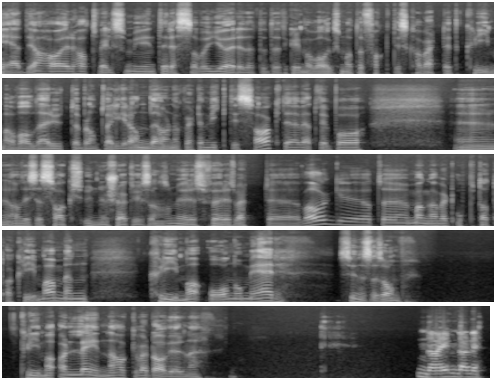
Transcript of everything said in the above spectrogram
media har hatt vel så mye interesse av å gjøre dette til et klimavalg som at det faktisk har vært et klimavalg der ute blant velgerne. Det har nok vært en viktig sak, det vet vi på eh, av disse saksundersøkelsene som gjøres før ethvert eh, valg, at eh, mange har vært opptatt av klima. Men klima og noe mer, synes det som. Klima alene har ikke vært avgjørende. Nei, men det er nett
